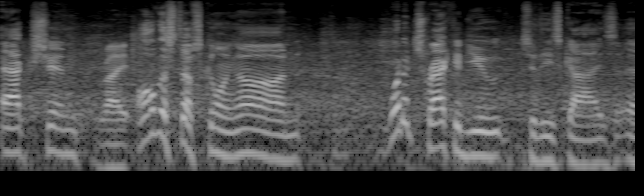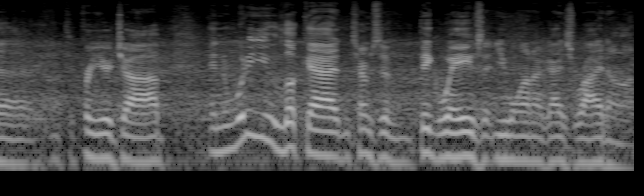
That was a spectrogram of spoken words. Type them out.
action, Right. all this stuff's going on. What attracted you to these guys uh, for your job? And what do you look at in terms of big waves that you want to guys ride on?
